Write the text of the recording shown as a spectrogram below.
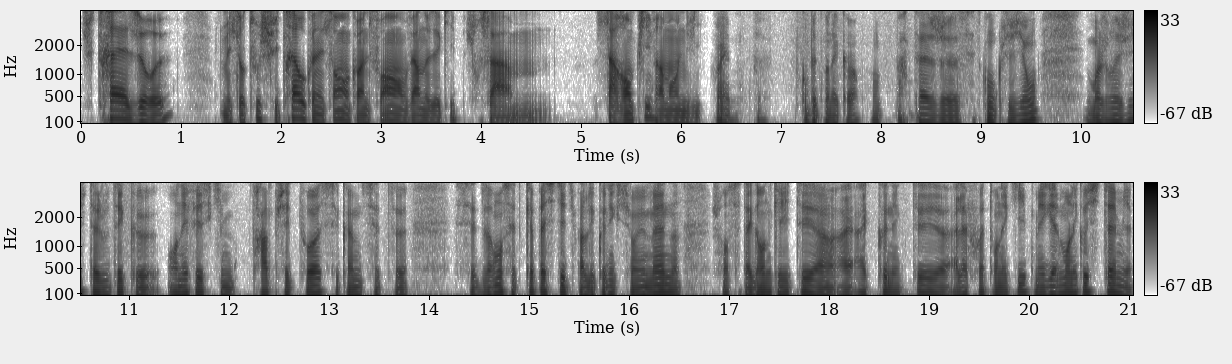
je suis très heureux. Mais surtout, je suis très reconnaissant, encore une fois, envers nos équipes. Je trouve ça, ça remplit vraiment une vie. Complètement d'accord. On partage euh, cette conclusion. Moi, je voudrais juste ajouter que, en effet, ce qui me frappe chez toi, c'est comme cette, euh, cette, vraiment cette capacité, tu parles de connexion humaine, je pense que c'est ta grande qualité à, connecter à la fois ton équipe, mais également l'écosystème.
